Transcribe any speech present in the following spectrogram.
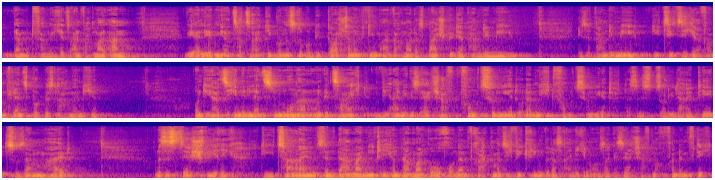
Damit fange ich jetzt einfach mal an. Wir erleben ja zurzeit die Bundesrepublik Deutschland und ich nehme einfach mal das Beispiel der Pandemie. Diese Pandemie, die zieht sich ja von Flensburg bis nach München. Und die hat sich in den letzten Monaten gezeigt, wie eine Gesellschaft funktioniert oder nicht funktioniert. Das ist Solidarität, Zusammenhalt. Und es ist sehr schwierig. Die Zahlen sind da mal niedrig und da mal hoch. Und dann fragt man sich, wie kriegen wir das eigentlich in unserer Gesellschaft noch vernünftig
